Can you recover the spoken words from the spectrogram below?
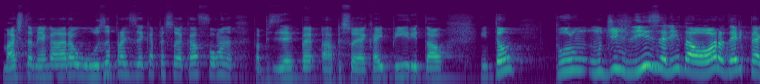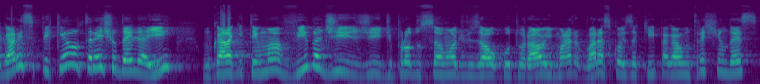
Mas também a galera usa pra dizer que a pessoa é cafona, pra dizer que a pessoa é caipira e tal. Então, por um, um deslize ali da hora dele pegar esse pequeno trecho dele aí, um cara que tem uma vida de, de, de produção audiovisual cultural e várias coisas aqui, pegar um trechinho desse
